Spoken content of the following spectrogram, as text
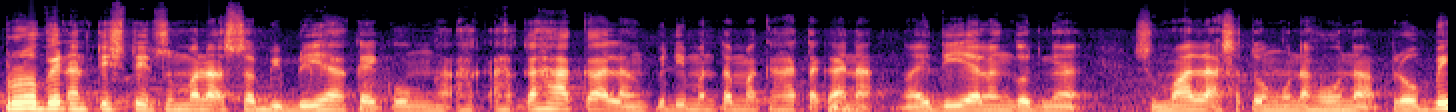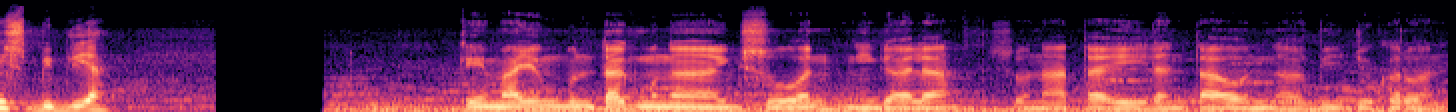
proven and tested sumala sa Biblia kay kung ha- haka-haka lang pwede man ta makahatag ana nga idea lang gud nga sumala sa tong hunahuna pero based Biblia. Kay mayong buntag mga igsoon ni Gala. So natay ilang taon nga video karon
